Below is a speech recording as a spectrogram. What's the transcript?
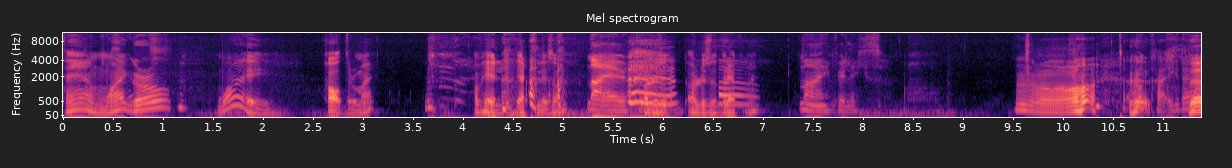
Damn, why, girl? Why? Hater du meg? Av hele ditt hjerte, liksom? Nei, jeg gjør ikke det. har du lyst til å drepe meg? Nei, Felix. Åh. Ok, greit. Det,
